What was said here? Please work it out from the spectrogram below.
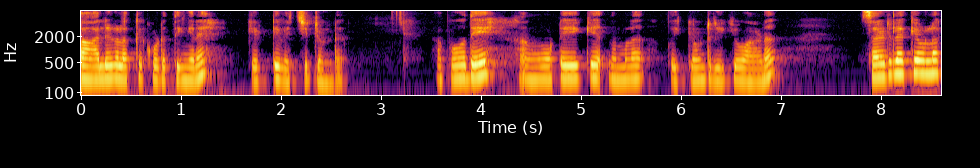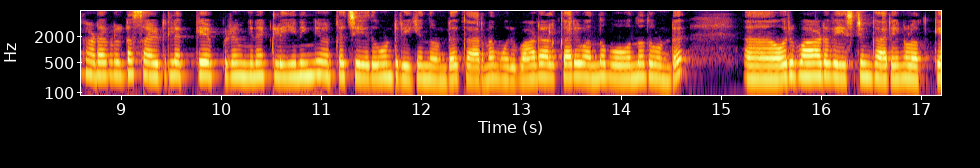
കാലുകളൊക്കെ കൊടുത്തിങ്ങനെ കെട്ടി വെച്ചിട്ടുണ്ട്. അപ്പോൾ ദേ അങ്ങോട്ടേക്ക് നമ്മൾ പൊയ്ക്കൊണ്ടിരിക്കുവാണ്. സൈഡിലൊക്കെ ഉള്ള കടകളുടെ സൈഡിലൊക്കെ എപ്പോഴും ഇങ്ങനെ ക്ലീനിങ്ങും ഒക്കെ ചെയ്തുകൊണ്ടിരിക്കുന്നുണ്ട്. കാരണം ഒരുപാട് ആൾക്കാർ വന്നു പോകുന്നതുകൊണ്ട് ഒരുപാട് വേസ്റ്റും കാര്യങ്ങളൊക്കെ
